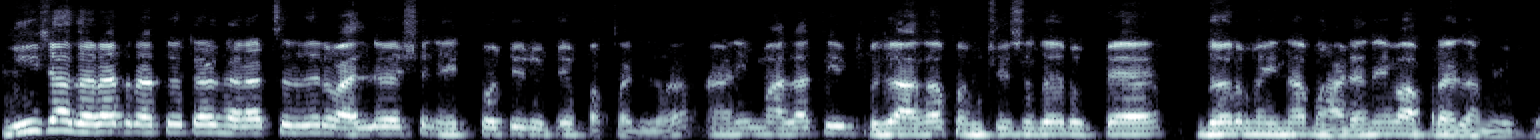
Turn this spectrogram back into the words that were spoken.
मी ज्या घरात राहतो त्या घराचं जर व्हॅल्युएशन एक कोटी रुपये पकडलं आणि मला ती जागा पंचवीस हजार रुपये दर महिना भाड्याने वापरायला मिळते.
